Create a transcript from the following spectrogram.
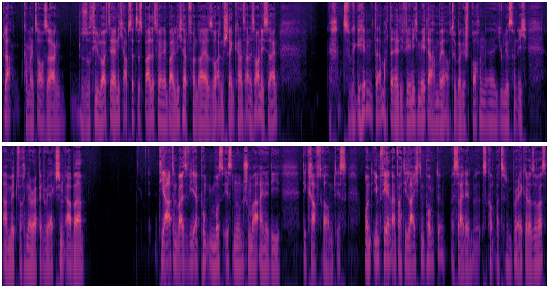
Klar, kann man jetzt auch sagen, so viel läuft er ja nicht abseits des Balles, wenn er den Ball nicht hat. Von daher so anstrengend kann das alles auch nicht sein. Zugegeben, da macht er relativ wenig Meter, haben wir ja auch drüber gesprochen, äh, Julius und ich, am Mittwoch in der Rapid Reaction. Aber die Art und Weise, wie er punkten muss, ist nun schon mal eine, die, die kraftraubend ist. Und ihm fehlen einfach die leichten Punkte, es sei denn, es kommt mal zu einem Break oder sowas.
